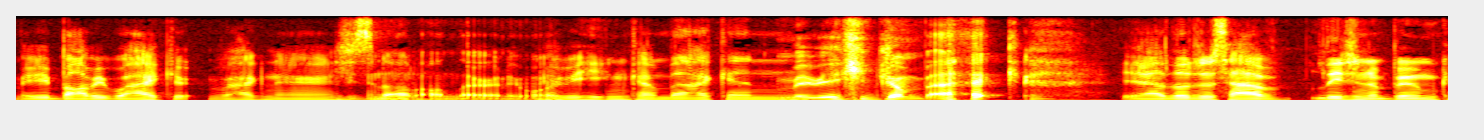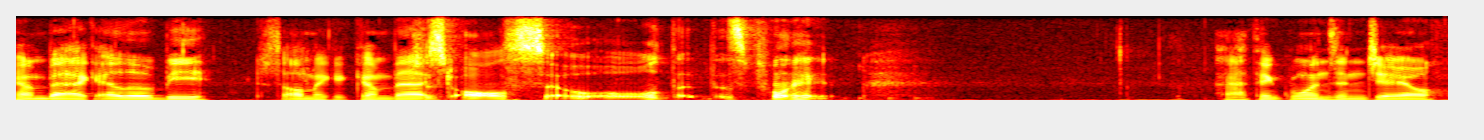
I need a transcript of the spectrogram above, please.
Maybe Bobby Wag- Wagner. He's can- not on there anymore. Maybe he can come back and Maybe he can come back. yeah, they'll just have Legion of Boom come back. LOB just all make a comeback. Just all so old at this point. I think one's in jail.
